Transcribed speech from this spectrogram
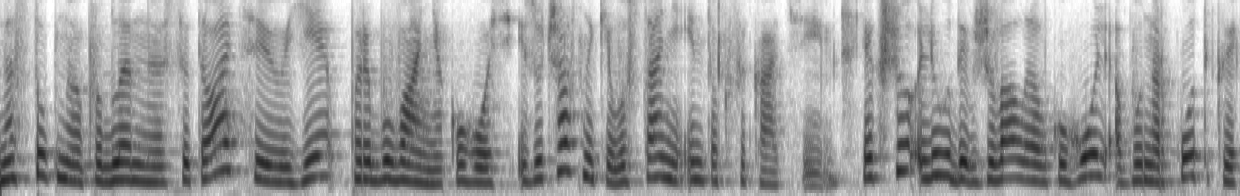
Наступною проблемною ситуацією є перебування когось із учасників у стані інтоксикації. Якщо люди вживали алкоголь або наркотики,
